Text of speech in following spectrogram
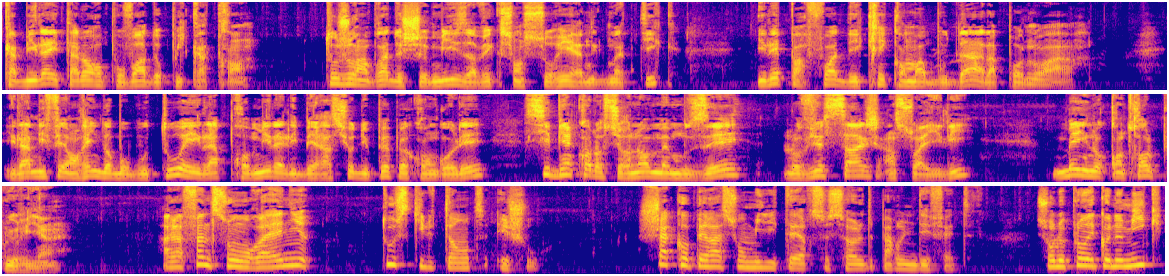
Kabila est alors au pouvoir depuis quatre ans. Toujours en bras de chemise avec son sourire énigmatique, il est parfois décrit comme un Bouddha à la peau noire. Il a mis fin au règne de Mobutu et il a promis la libération du peuple congolais, si bien qu'on le surnomme Musée, le vieux sage en Swahili, mais il ne contrôle plus rien. À la fin de son règne, tout ce qu'il tente échoue. Chaque opération militaire se solde par une défaite. Sur le plan économique,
